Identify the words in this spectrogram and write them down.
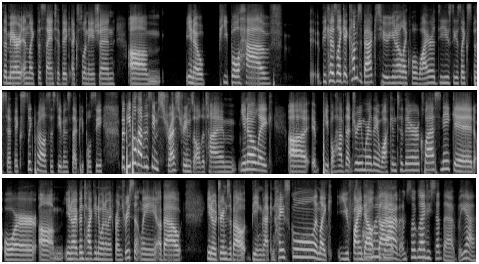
the merit in like the scientific explanation. Um you know people have because like it comes back to you know like well why are these these like specific sleep paralysis demons that people see but people have the same stress dreams all the time you know like uh if people have that dream where they walk into their class naked or um you know i've been talking to one of my friends recently about you know dreams about being back in high school and like you find oh out my that god, I'm so glad you said that. But yeah.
